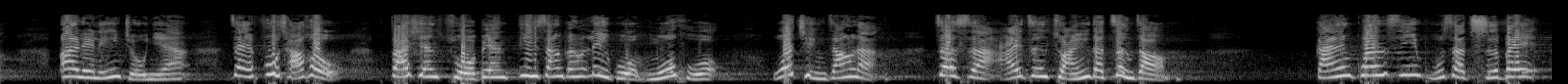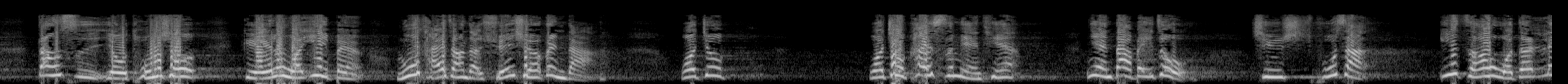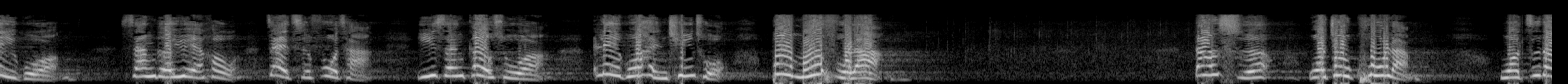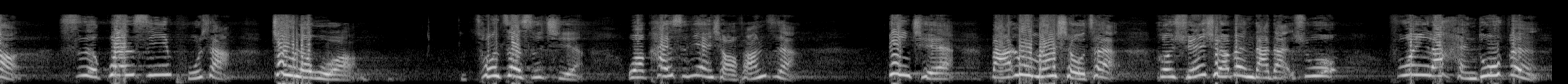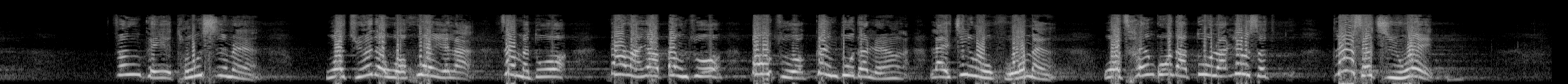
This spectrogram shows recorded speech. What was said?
二零零九年，在复查后发现左边第三根肋骨模糊，我紧张了，这是癌症转移的征兆。感恩观世音菩萨慈悲，当时有同修给了我一本卢台长的玄学问答，我就我就开始每天念大悲咒。请菩萨医治好我的肋骨。三个月后再次复查，医生告诉我肋骨很清楚，不模糊了。当时我就哭了，我知道是观世音菩萨救了我。从这时起，我开始念小房子，并且把入门手册。和玄学问答的书复印了很多份，分给同事们。我觉得我获益了这么多，当然要帮助帮助更多的人来进入佛门。我成功的度了六十六十几位，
